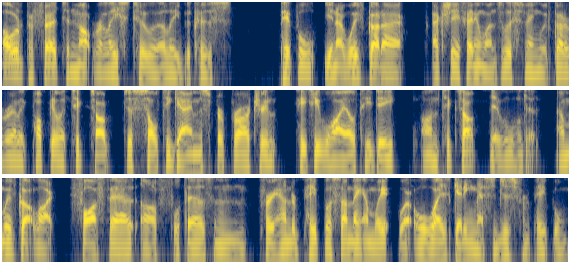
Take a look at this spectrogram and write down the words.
I would prefer to not release too early because people, you know, we've got a. Actually, if anyone's listening, we've got a really popular TikTok, just Salty Games proprietary PTY Ltd. on TikTok, Yeah, we'll it. and we've got like five thousand, oh, four thousand three hundred people or something, and we, we're always getting messages from people,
